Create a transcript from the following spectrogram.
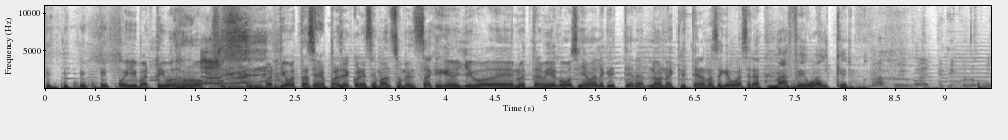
Oye, partimos, partimos estación espacial con ese manso mensaje que nos llegó de nuestra amiga. ¿Cómo se llama la cristiana? No, no es cristiana, no sé qué voy a será. Mafe Walker. Es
